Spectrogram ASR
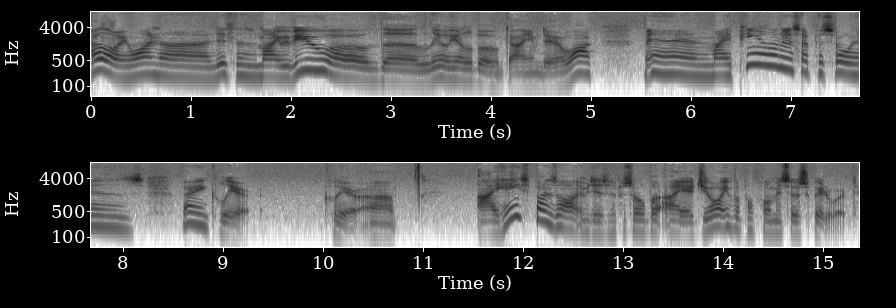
Hello everyone, uh, this is my review of the Little Yellow Book. I am Dare Walk, and my opinion of this episode is very clear. Clear. Uh, I hate SpongeBob in this episode, but I enjoy the performance of Squidward.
